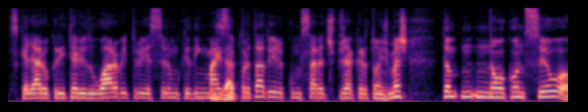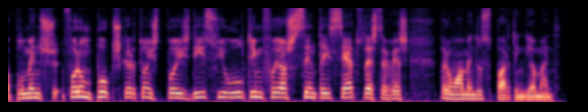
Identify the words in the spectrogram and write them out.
se calhar, o critério do árbitro ia ser um bocadinho mais Exato. apertado e ia começar a despejar cartões, mas não aconteceu, ou pelo menos foram poucos cartões depois disso, e o último foi aos 67, desta vez para um homem do Sporting, Diamante.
